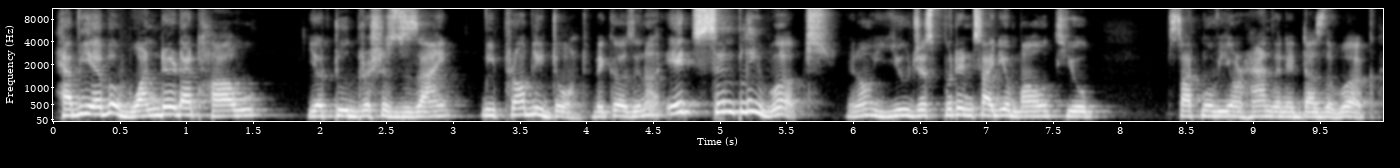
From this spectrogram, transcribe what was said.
Have you ever wondered at how your toothbrush is designed? we probably don't because you know it simply works. You know you just put it inside your mouth you start moving your hands and it does the work.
